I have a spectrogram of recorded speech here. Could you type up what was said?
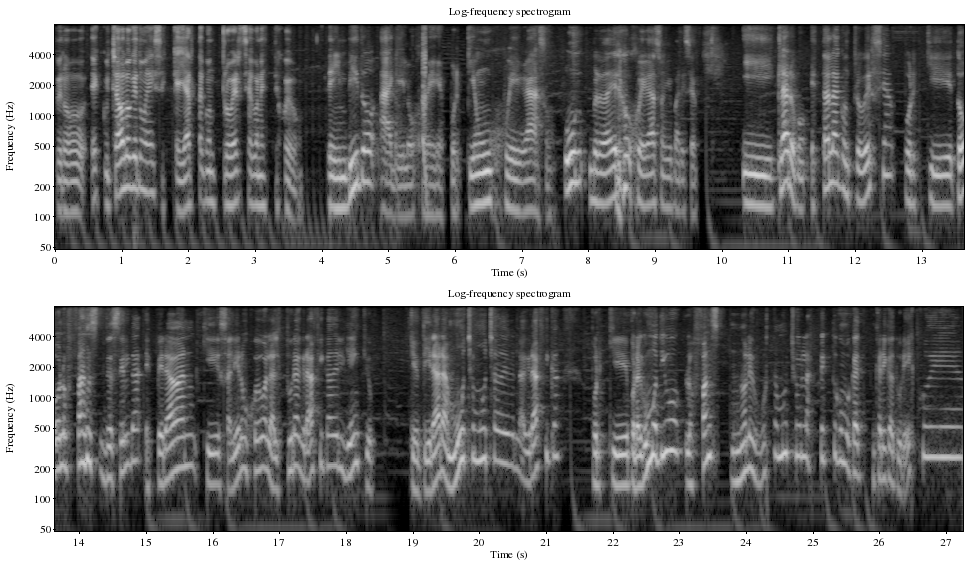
Pero he escuchado lo que tú me dices, que hay harta controversia con este juego. Te invito a que lo juegues porque es un juegazo. Un verdadero juegazo, a mi parecer. Y claro, está la controversia porque todos los fans de Zelda esperaban que saliera un juego a la altura gráfica del GameCube, que tirara mucho, mucha de la gráfica, porque por algún motivo los fans no les gusta mucho el aspecto como ca- caricaturesco de,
